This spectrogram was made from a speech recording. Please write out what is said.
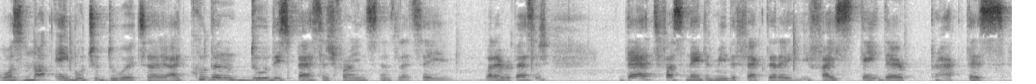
was not able to do it I, I couldn't do this passage for instance let's say whatever passage that fascinated me the fact that I, if i stay there practice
